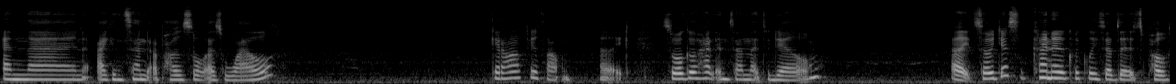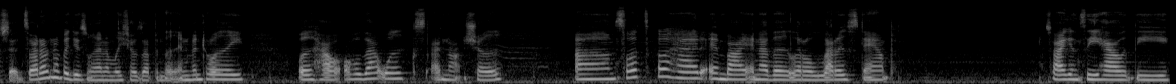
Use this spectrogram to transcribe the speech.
and then I can send a parcel as well. Get off your phone. Alright, so we'll go ahead and send that to Daryl. Alright, so it just kind of quickly says that it's posted, so I don't know if it just randomly shows up in the inventory or how all that works, I'm not sure. Um, so let's go ahead and buy another little letter stamp so I can see how the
